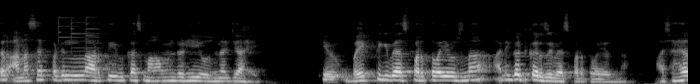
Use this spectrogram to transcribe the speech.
तर अण्णासाहेब पटेल आर्थिक विकास महामंडळ ही योजना जी आहे ही वैयक्तिक व्याज परतावा योजना आणि गट कर्ज व्याज परतावा योजना अशा ह्या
